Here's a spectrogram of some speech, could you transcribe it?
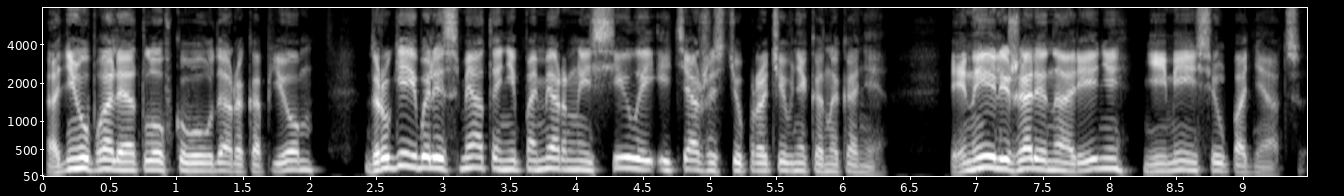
Одни упали от ловкого удара копьем, другие были смяты непомерной силой и тяжестью противника на коне. Иные лежали на арене, не имея сил подняться.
